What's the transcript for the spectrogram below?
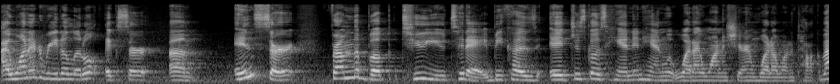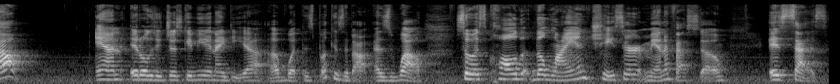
I wanted to read a little excerpt, um, insert from the book to you today because it just goes hand in hand with what I want to share and what I want to talk about. And it'll just give you an idea of what this book is about as well. So it's called The Lion Chaser Manifesto. It says,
